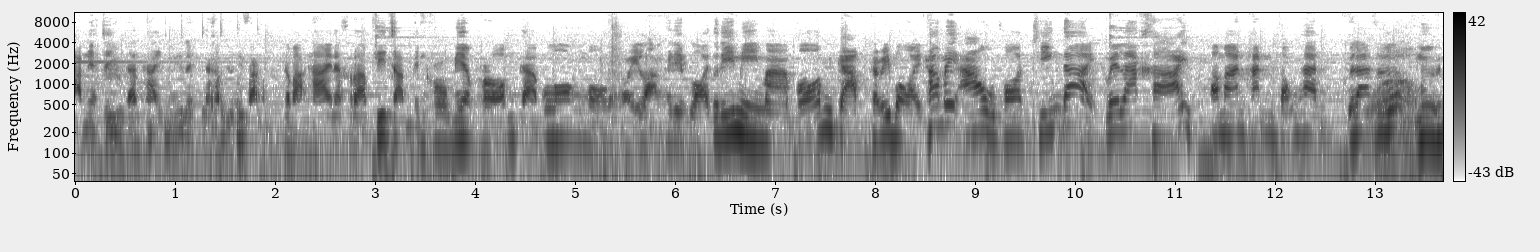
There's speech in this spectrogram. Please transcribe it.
3เนี่ยจะอยู่ด้านท้ายตรงนี้เลยนะครับอยู่ที่ฝั่งกระบะท้ายนะครับที่จับเป็นโครเมียมพร้อมกับล่องมองถอยหลังให้เรียบร้อย ตัวนี้มีมาพร้อมกับคาริบอย ถ้าไม่เอาถอดทิ้งได้ เวลาขายประมาณพันสองพันเวลาซื้อหมื่น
